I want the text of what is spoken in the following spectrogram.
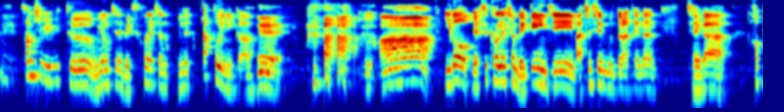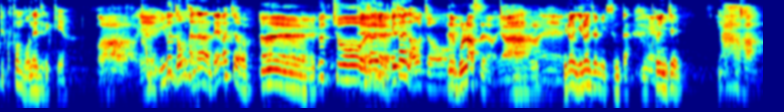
네. 32비트 운영체제 max connection 눈에 딱 보이니까 네. 아, 이거 max connection 몇 개인지 맞추신 분들한테는 제가 커피 쿠폰 보내드릴게요. 와, 간- 예. 이거 너무 간단한데 맞죠? 예, 그렇죠. 계산이 예. 계산이 나오죠. 네, 몰랐어요. 야, 아, 예. 이런 이런 점이 있습니다. 네. 또 이제 야,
